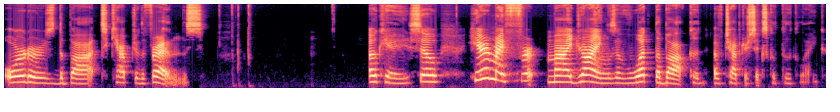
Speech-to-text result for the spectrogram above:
orders the bot to capture the friends. Okay, so here are my my drawings of what the bot could, of Chapter 6 could look like.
